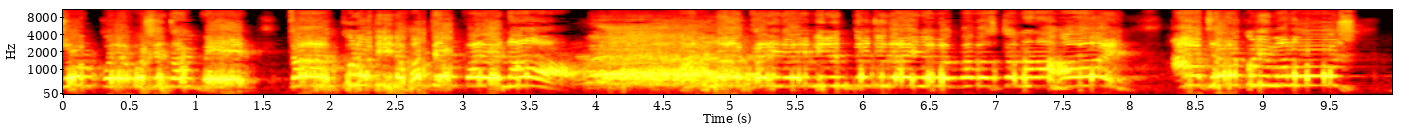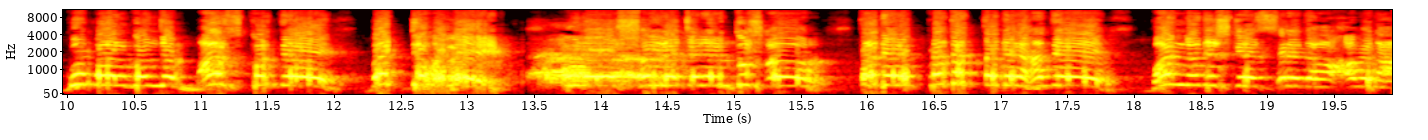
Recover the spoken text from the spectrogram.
চোখ করে বসে থাকবে, তা কোনোদিন হতে পারে না। হামলাকারীদের বিরুদ্ধে যদি আইনানুগ ব্যবস্থা নেওয়া হয়, আঠারো কোটি মানুষ গোপালগঞ্জে মার্চ করতে বাধ্য হবে। স্বৈরাচারের দূষণ তাদের প্রতাত্তাদের হাতে বাংলাদেশকে ছেড়ে দেওয়া হবে না।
